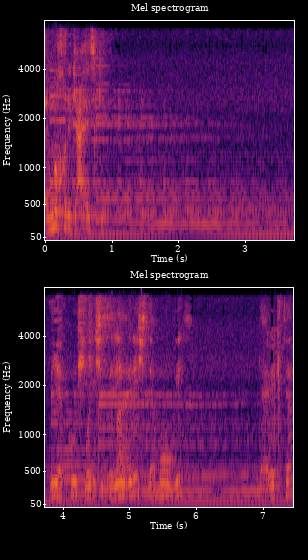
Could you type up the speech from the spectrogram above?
المخرج عايز كده هي كوشي which is in English the movies director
